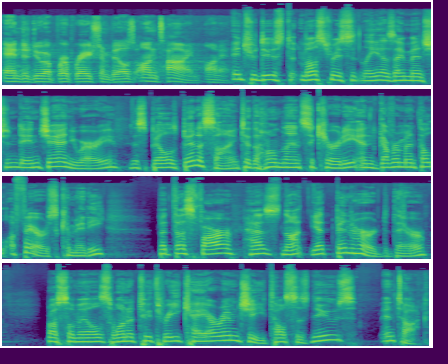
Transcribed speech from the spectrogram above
and to do appropriation bills on time on it. Introduced most recently, as I mentioned, in January, this bill has been assigned to the Homeland Security and Governmental Affairs Committee, but thus far has not yet been heard there. Russell Mills, 1023 KRMG, Tulsa's News and Talk.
